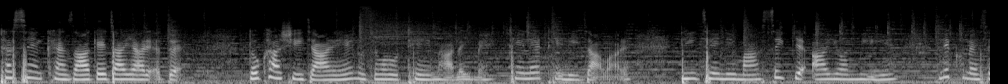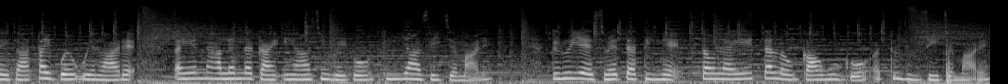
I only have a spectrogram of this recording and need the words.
ထပ်ဆင့်ခံစားခဲ့ကြရတဲ့အတွက်ဒုက္ခရှိကြတယ်လို့ကျွန်တော်တို့ထင်ပါလိမ့်မယ်။ထင်လဲထင်နေကြပါတယ်။ဒီအချိန်ဒီမှာစိတ်ပြက်အာရုံမိရင်နှစ်90ကြာတိုက်ပွဲဝင်လာတဲ့တရင်နာလက်နက်ကိုင်အင်အားစုတွေကိုတင်းရစေချင်ပါတယ်။သူတို့ရဲ့ဇွဲတက်တိနဲ့တော်လှန်ရေးတက်လုံကောင်းမှုကိုအတူယူစေချင်ပါတယ်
